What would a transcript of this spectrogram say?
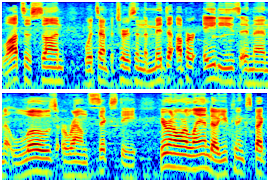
lots of sun, with temperatures in the mid to upper 80s and then lows around 60. Here in Orlando, you can expect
